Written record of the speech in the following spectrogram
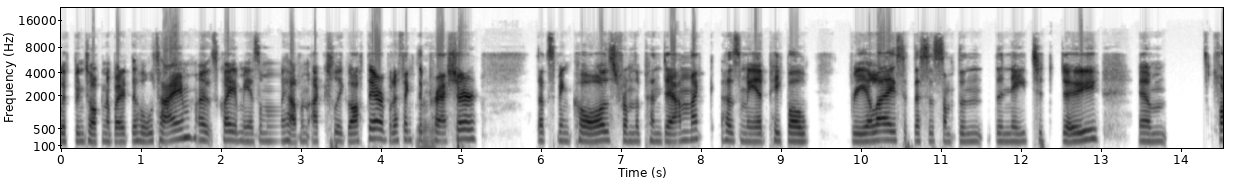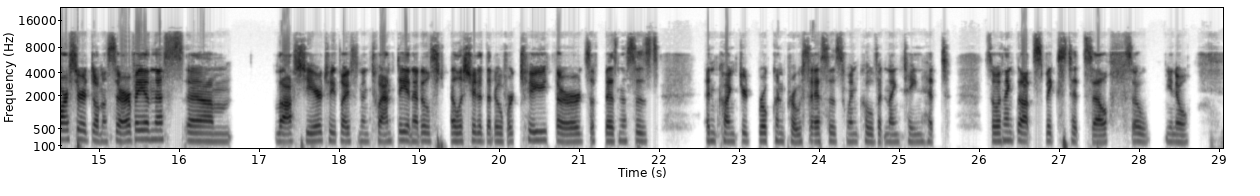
we've been talking about the whole time. It's quite amazing we haven't actually got there, but I think the right. pressure that's been caused from the pandemic has made people realize that this is something they need to do. Um, Forrester had done a survey in this um, last year, 2020, and it illustrated that over two thirds of businesses encountered broken processes when COVID 19 hit. So I think that speaks to itself. So, you know, mm-hmm.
